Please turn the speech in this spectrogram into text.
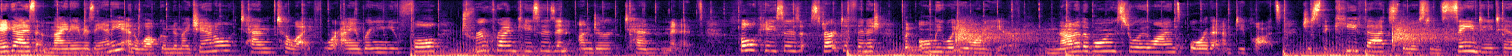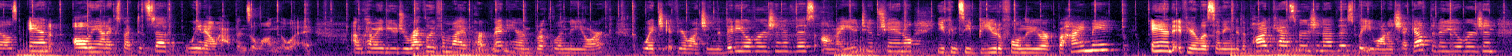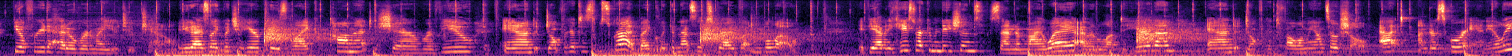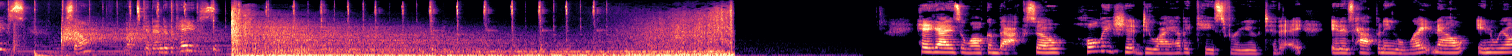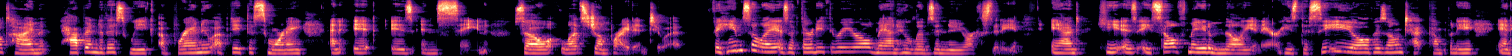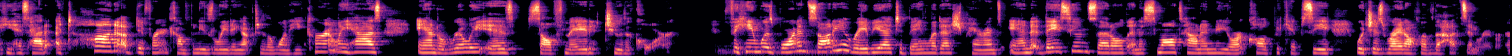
Hey guys, my name is Annie and welcome to my channel 10 to Life, where I am bringing you full true crime cases in under 10 minutes. Full cases, start to finish, but only what you want to hear. None of the boring storylines or the empty plots. Just the key facts, the most insane details, and all the unexpected stuff we know happens along the way. I'm coming to you directly from my apartment here in Brooklyn, New York, which if you're watching the video version of this on my YouTube channel, you can see beautiful New York behind me. And if you're listening to the podcast version of this, but you want to check out the video version, feel free to head over to my YouTube channel. If you guys like what you hear, please like, comment, share, review, and don't forget to subscribe by clicking that subscribe button below. If you have any case recommendations, send them my way. I would love to hear them. And don't forget to follow me on social at underscore Annie Elise. So let's get into the case. Hey guys, welcome back. So, holy shit, do I have a case for you today. It is happening right now in real time, happened this week, a brand new update this morning, and it is insane. So, let's jump right into it. Fahim Saleh is a 33 year old man who lives in New York City, and he is a self made millionaire. He's the CEO of his own tech company, and he has had a ton of different companies leading up to the one he currently has, and really is self made to the core. Fahim was born in Saudi Arabia to Bangladesh parents, and they soon settled in a small town in New York called Poughkeepsie, which is right off of the Hudson River.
